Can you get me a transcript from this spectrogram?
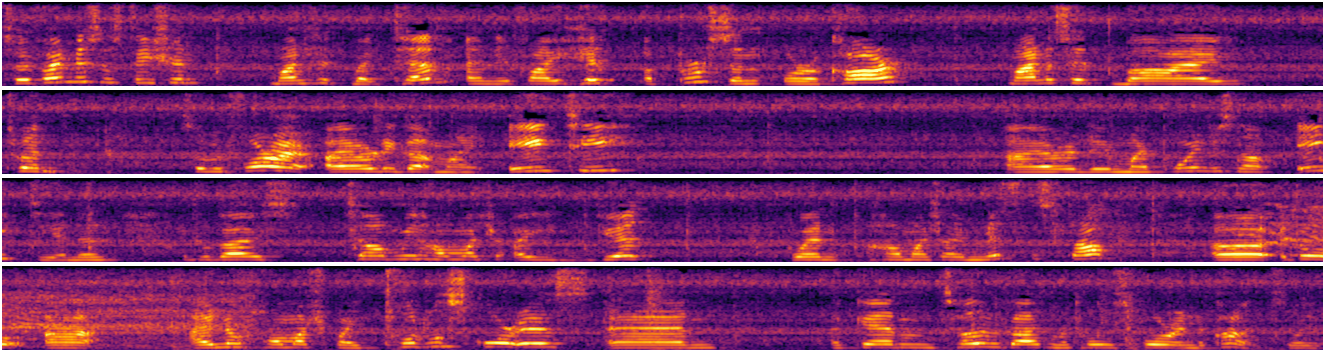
So if I miss a station, mine it by 10. And if I hit a person or a car, minus it by 20. So before I, I already got my 80. I already, my point is now 80. And then if you guys tell me how much I get when, how much I miss the stop, uh, it'll, uh, I know how much my total score is and I can tell you guys my total score in the comments later.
